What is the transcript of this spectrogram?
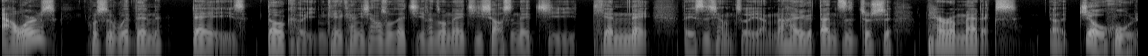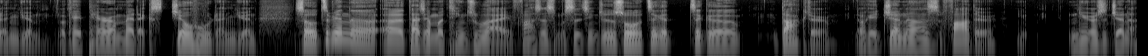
hours，或是 within days。 都可以，你可以看你想要说在几分钟内、几小时内、几天内，类似像这样。那还有一个单字就是 paramedics，呃，救护人员。OK，paramedics，救护人员。So 这边呢，呃，大家有没有听出来发生什么事情？就是说这个这个 doctor，OK，Jenna's father，女儿是 Jenna，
